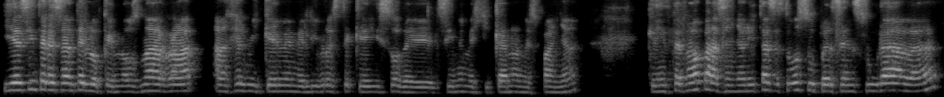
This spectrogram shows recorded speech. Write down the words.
Y es interesante lo que nos narra Ángel Miquel en el libro este que hizo del cine mexicano en España, que Internado para Señoritas estuvo súper censurada,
